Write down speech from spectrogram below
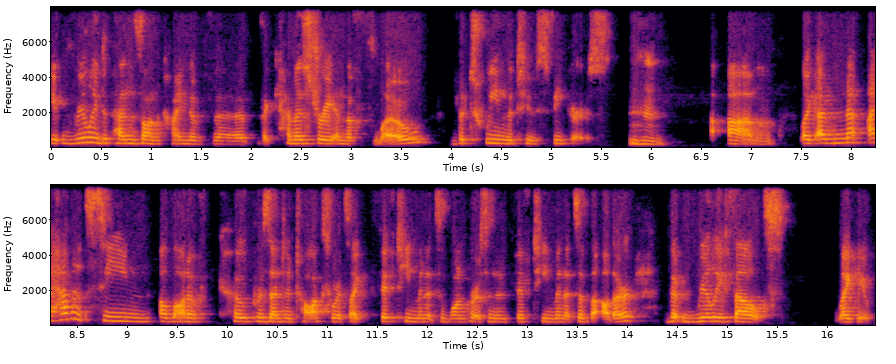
it really depends on kind of the the chemistry and the flow between the two speakers. Mm-hmm. Um, like I've ne- I haven't seen a lot of co-presented talks where it's like 15 minutes of one person and 15 minutes of the other that really felt like it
